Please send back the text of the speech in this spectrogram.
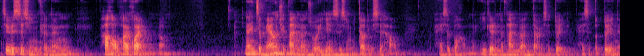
这个事情可能好好坏坏啊。那你怎么样去判断说一件事情到底是好还是不好呢？一个人的判断到底是对还是不对呢？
